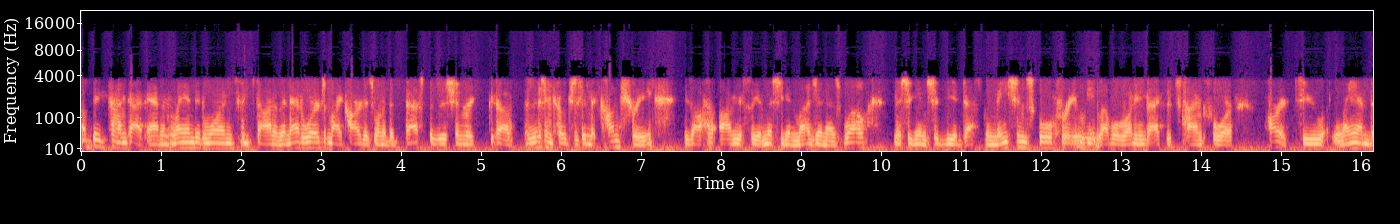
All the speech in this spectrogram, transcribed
a big-time guy. They haven't landed one since Donovan Edwards. Mike Hart is one of the best position uh, position coaches in the country. He's obviously a Michigan legend as well. Michigan should be a destination school for elite level running backs. It's time for Hart to land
